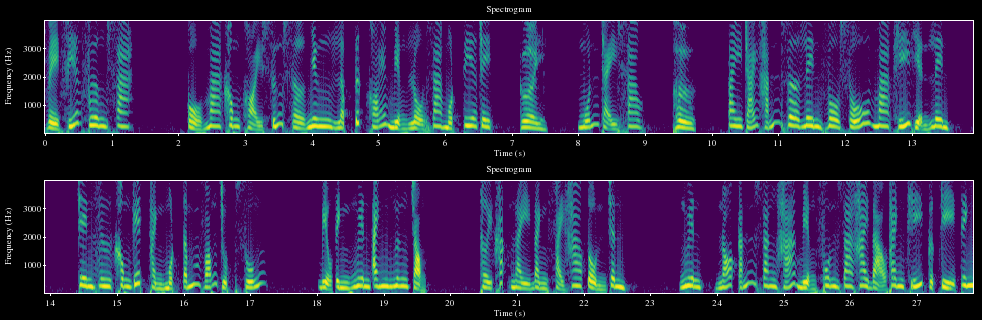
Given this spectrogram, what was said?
về phía phương xa. Cổ ma không khỏi xứng sờ nhưng lập tức khóe miệng lộ ra một tia chê. Cười. Muốn chạy sao? Hừ. Tay trái hắn dơ lên vô số ma khí hiện lên. Trên hư không kết thành một tấm võng chụp xuống. Biểu tình Nguyên Anh ngưng trọng. Thời khắc này đành phải hao tổn chân. Nguyên, nó cắn răng há miệng phun ra hai đạo thanh khí cực kỳ tinh.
